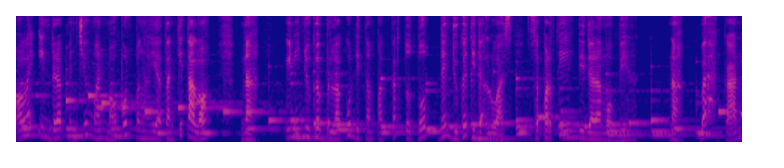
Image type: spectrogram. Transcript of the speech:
oleh indera penciuman maupun penglihatan kita loh. Nah, ini juga berlaku di tempat tertutup dan juga tidak luas, seperti di dalam mobil. Nah, bahkan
